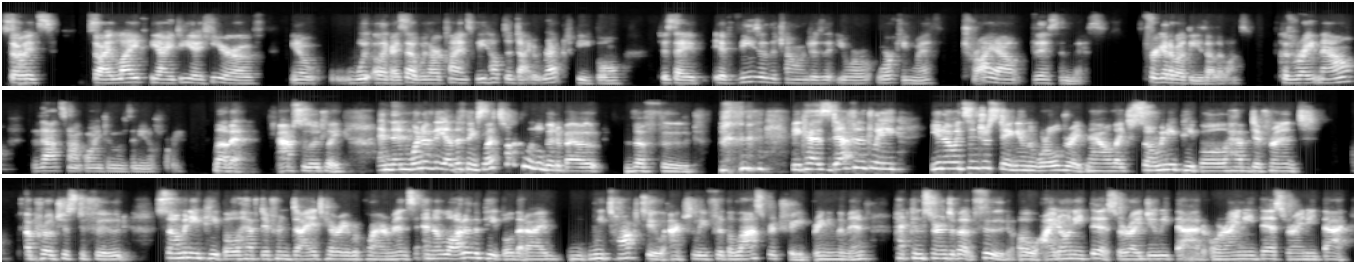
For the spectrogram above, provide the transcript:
So it's so I like the idea here of you know w- like I said with our clients we help to direct people to say if these are the challenges that you're working with try out this and this forget about these other ones because right now that's not going to move the needle for you. Love it. Absolutely. And then one of the other things, let's talk a little bit about the food because definitely you know, it's interesting in the world right now, like so many people have different approaches to food. So many people have different dietary requirements. And a lot of the people that I we talked to actually for the last retreat, bringing them in, had concerns about food. Oh, I don't eat this, or I do eat that, or I need this, or I need that.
